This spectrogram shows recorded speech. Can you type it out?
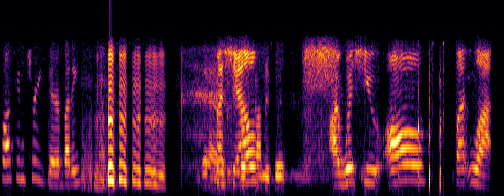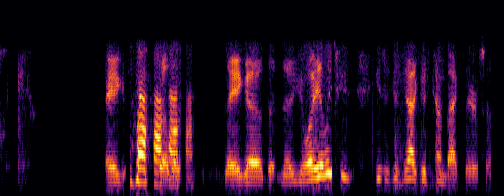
fucking treat there, buddy. Yeah, Michelle? it's the first time they did- I wish you all but luck. There you go. Well, There you go. The, the, well, at least he, he's a good, got a good comeback there. So,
